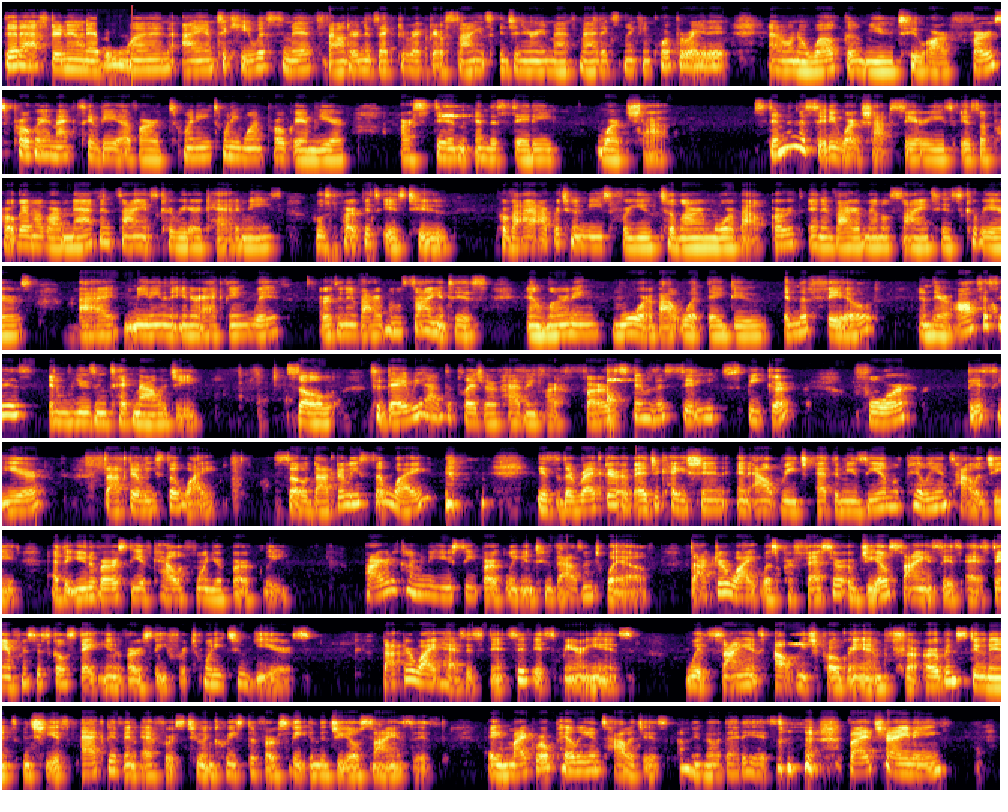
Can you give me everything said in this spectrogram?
Good afternoon, everyone. I am Takiwa Smith, founder and executive director of Science, Engineering, Mathematics Link Incorporated. And I want to welcome you to our first program activity of our 2021 program year, our STEM in the City workshop. STEM in the City workshop series is a program of our Math and Science Career Academies whose purpose is to provide opportunities for you to learn more about earth and environmental scientists' careers by meeting and interacting with earth and environmental scientists and learning more about what they do in the field, in their offices, and using technology. So today we have the pleasure of having our first STEM the City speaker for this year, Dr. Lisa White. So Dr. Lisa White is the Director of Education and Outreach at the Museum of Paleontology at the University of California, Berkeley. Prior to coming to UC Berkeley in 2012, Dr. White was Professor of Geosciences at San Francisco State University for 22 years. Dr. White has extensive experience with science outreach programs for urban students, and she is active in efforts to increase diversity in the geosciences a micropaleontologist, I don't even know what that is, by training,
